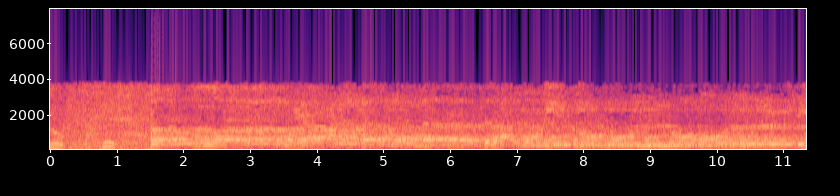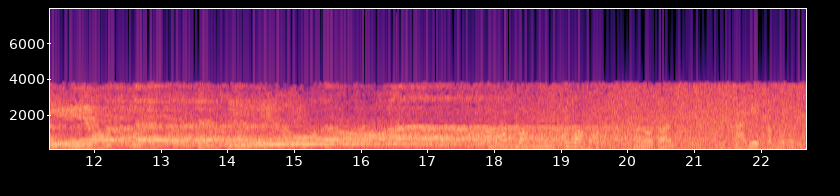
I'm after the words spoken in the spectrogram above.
الله العيوب عليك الله أكبر. الله أكبر. سبحانه وتعالى. عليك ربنا.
